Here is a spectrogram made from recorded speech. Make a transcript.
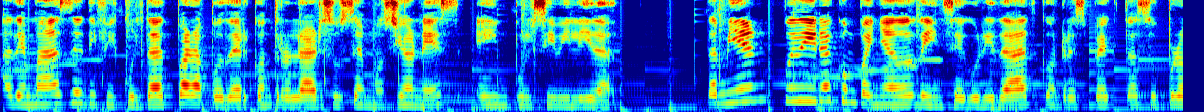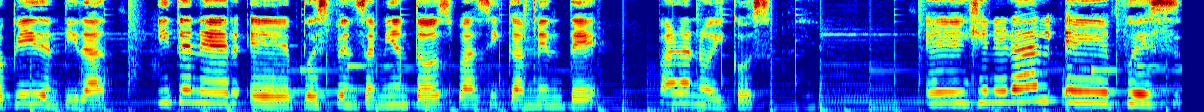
además de dificultad para poder controlar sus emociones e impulsibilidad. También puede ir acompañado de inseguridad con respecto a su propia identidad y tener eh, pues pensamientos básicamente paranoicos. En general, eh, pues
